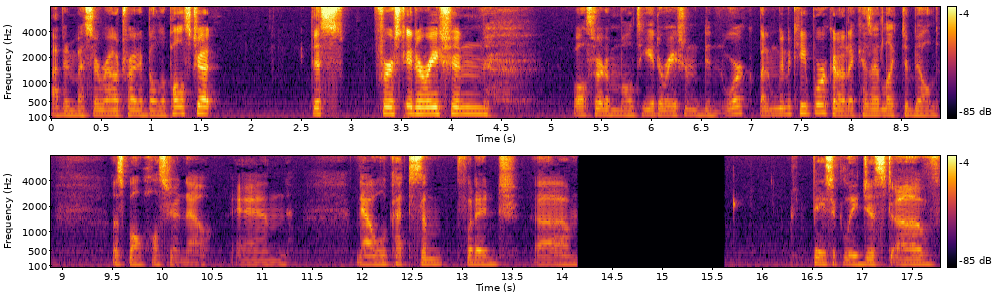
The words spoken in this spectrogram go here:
I've been messing around trying to build a pulse jet. This first iteration well, sort of multi iteration didn't work, but I'm going to keep working on it because I'd like to build a small pulse jet now. And now we'll cut to some footage, um, basically just of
